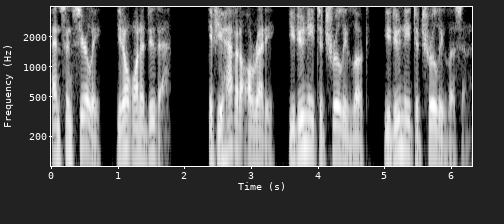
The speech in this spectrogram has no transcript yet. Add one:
And sincerely, you don't want to do that. If you haven't already, you do need to truly look, you do need to truly listen.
